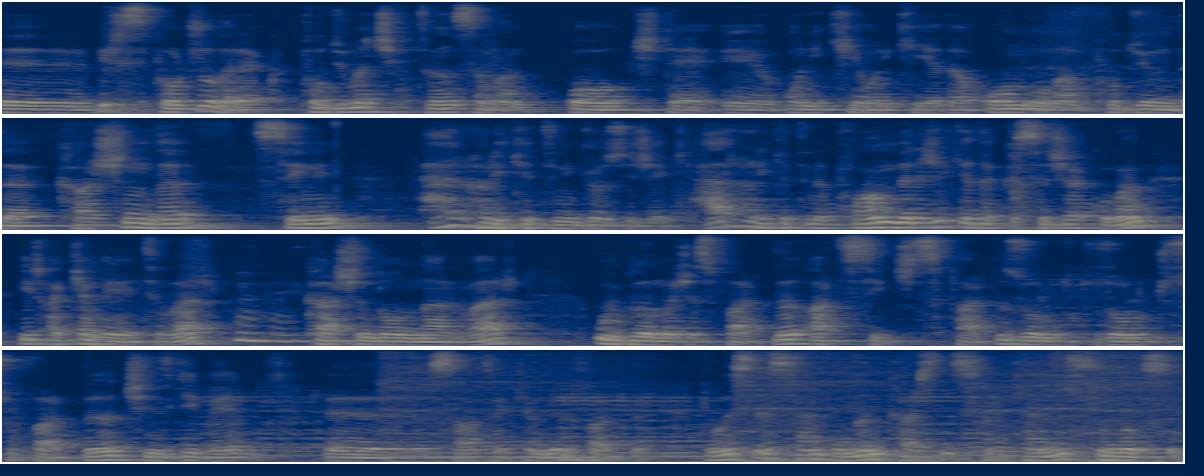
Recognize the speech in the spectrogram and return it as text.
e, bir sporcu olarak podyuma çıktığın zaman o işte e, 12-12 ya da 10 olan podyumda karşında senin her hareketini gözleyecek, her hareketine puan verecek ya da kısacak olan bir hakem heyeti var. Karşında onlar var. Uygulamacısı farklı, artistikçisi farklı, zorluk, zorlukçusu farklı, çizgi ve e, sanat hakemleri farklı. Dolayısıyla sen onların karşısında sen kendini sunmalısın.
